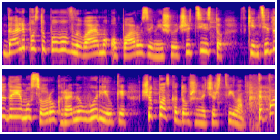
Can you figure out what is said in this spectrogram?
Далі поступово вливаємо опару, замішуючи тісто. В кінці додаємо 40 грамів горілки, щоб паска довше не черствіла. Тепер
